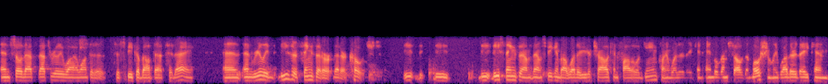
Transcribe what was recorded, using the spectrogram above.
and so that's that's really why I wanted to, to speak about that today. And and really these are things that are that are coached. These these these things that I'm, that I'm speaking about, whether your child can follow a game plan, whether they can handle themselves emotionally, whether they can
